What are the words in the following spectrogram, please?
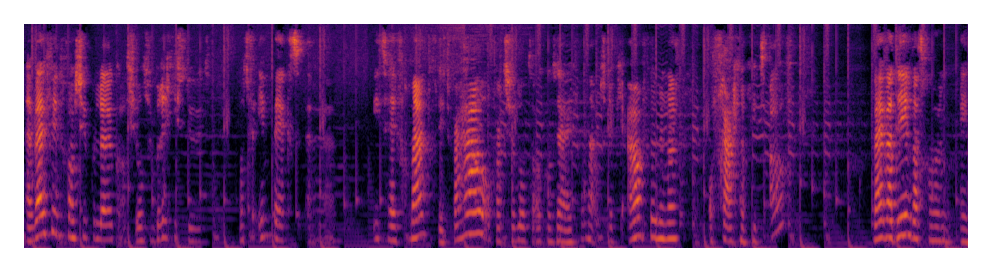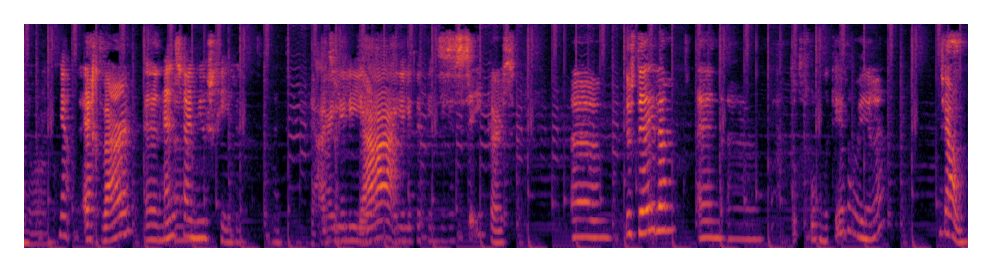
En wij vinden het gewoon superleuk als je ons een berichtje stuurt. Wat voor impact iets heeft gemaakt. Of dit verhaal. Of wat Charlotte ook al zei. Van, nou, misschien heb je aanvullingen. Of vraag je nog iets af. Wij waarderen dat gewoon enorm. Ja. Echt waar. En, En eh, zijn nieuwsgierig ja, jullie, ja, eh, jullie bevindingen. Zekers. Ehm, dus delen. En ja, tot de volgende keer dan weer. Hè? Ciao.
